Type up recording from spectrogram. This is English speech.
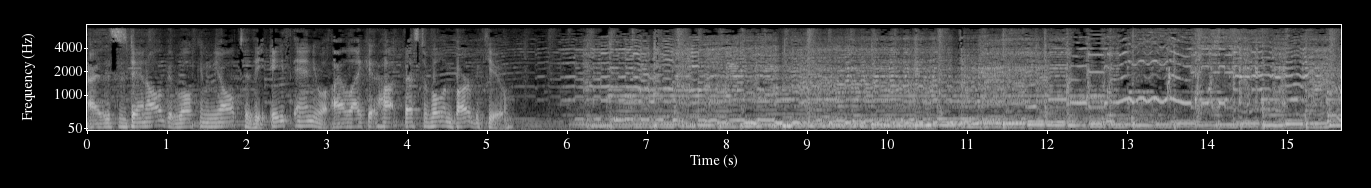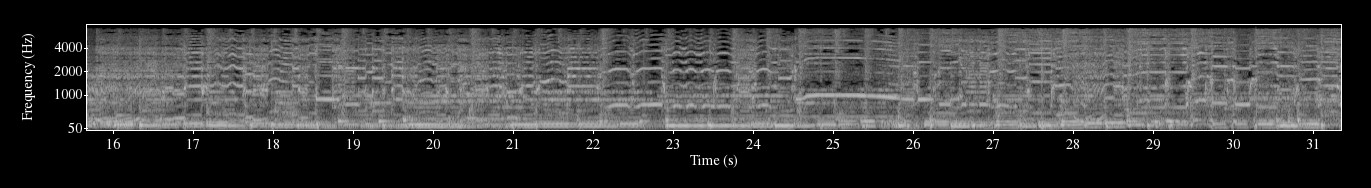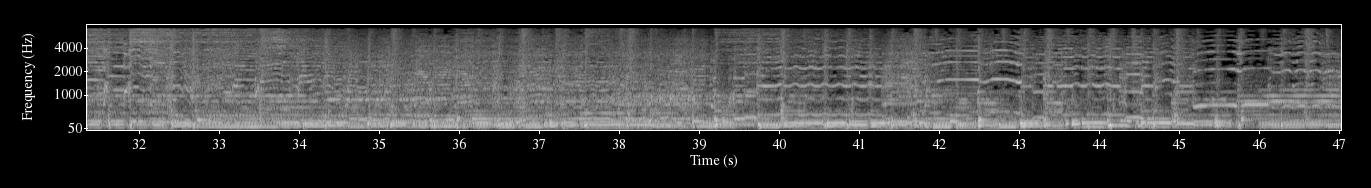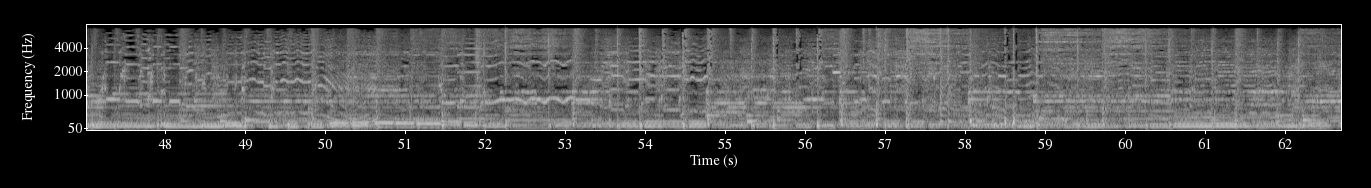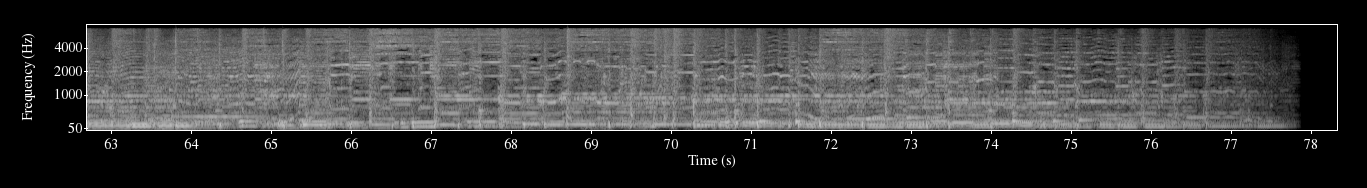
Alright, this is Dan Allgood welcoming y'all to the 8th annual I Like It Hot Festival and Barbecue.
